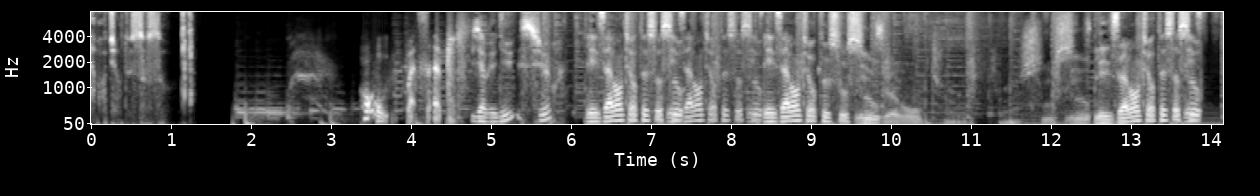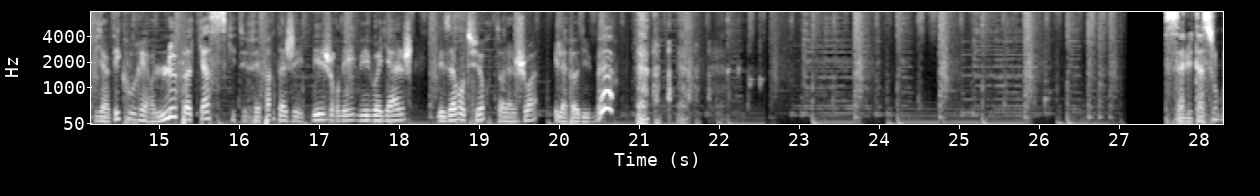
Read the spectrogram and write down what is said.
aventures de Soso. Hey, what's up Bienvenue sur Les aventures de Soso. Les aventures de Soso. Les aventures de Soso. Les aventures de Soso. Viens découvrir le podcast qui te fait partager mes journées, mes voyages, mes aventures dans la joie et la bonne humeur. Salutations.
